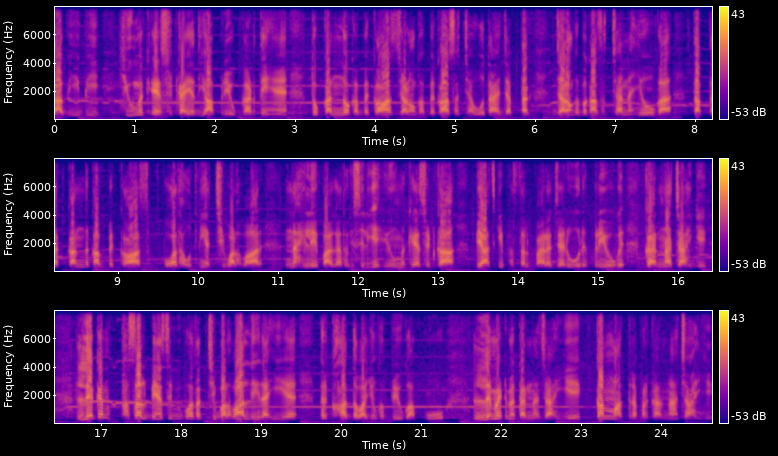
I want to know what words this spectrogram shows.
कभी भी ह्यूमिक एसिड का यदि आप प्रयोग करते हैं तो कंदों का विकास, जड़ों का विकास अच्छा होता है। जब तक जड़ों का विकास अच्छा नहीं होगा, तब तक कंद का विकास पौधा उतनी अच्छी बढ़वार नहीं ले पाएगा। तो इसलिए ह्यूमिक एसिड का प्याज की फ़सल पर ज़रूर प्रयोग करना चाहिए। लेकिन फ़सल वैसे भी बहुत अच्छी बढ़वार ले रही है। फिर खाद दवाइयों का प्रयोग आपको लिमिट में करना चाहिए, कम मात्रा पर करना चाहिए।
